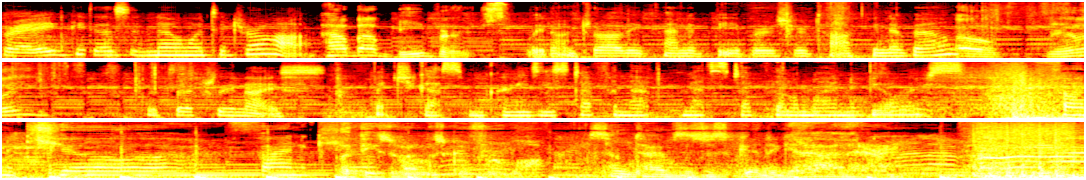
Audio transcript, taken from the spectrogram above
Craig doesn't know what to draw. How about beavers? We don't draw the kind of beavers you're talking about. Oh, really? It's actually nice. Bet you got some crazy stuff in that messed up little mind of yours. Find a cure, find a cure. Let these fellas go for a walk. Sometimes it's just good to get out of there.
